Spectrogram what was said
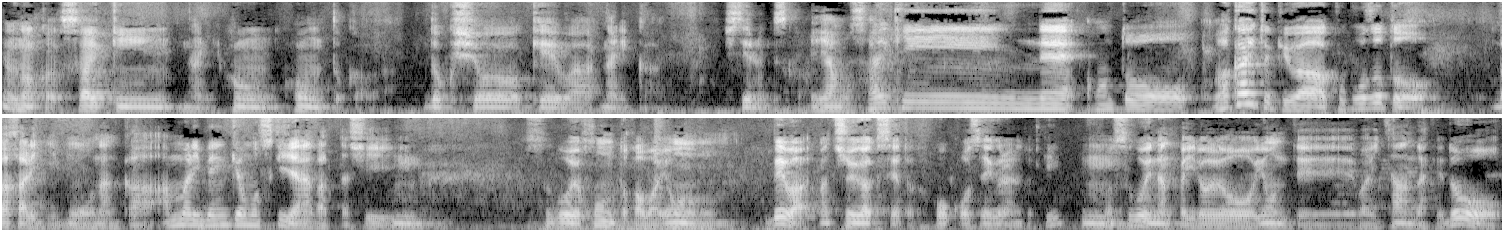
でもなんか最近何？本、本とかは、読書系は何かしてるんですか？いや、もう最近ね、本当若い時はここぞとばかりにもうなんか、あんまり勉強も好きじゃなかったし、ん。すごい本とかは読んでは、まあ、中学生とか高校生ぐらいの時、うんまあすごいなんかいろいろ読んではいたんだけど、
